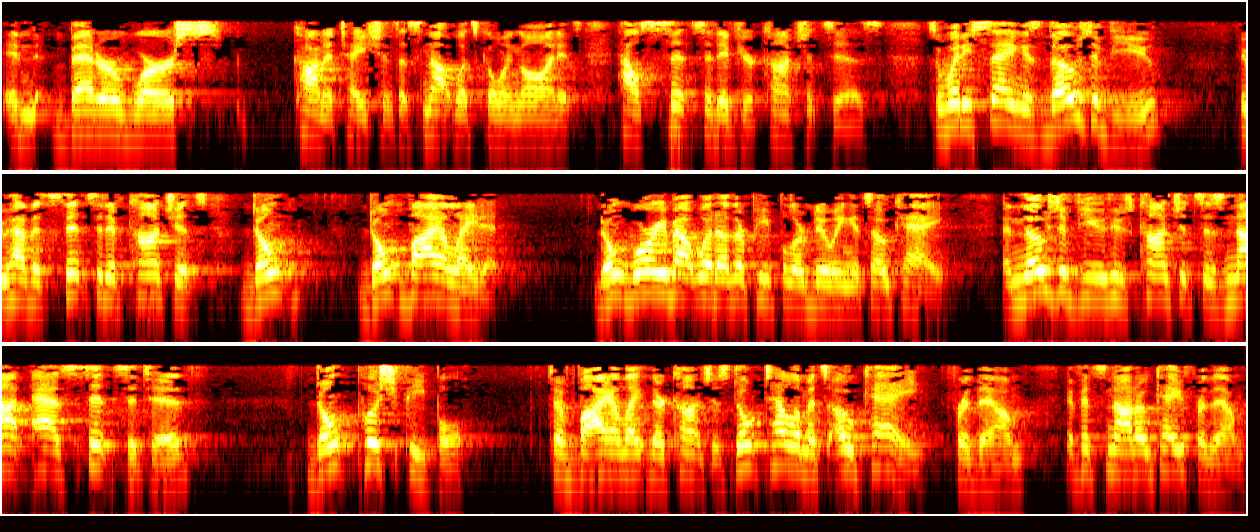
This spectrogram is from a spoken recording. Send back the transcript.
in better, worse connotations. That's not what's going on. It's how sensitive your conscience is. So what he's saying is those of you who have a sensitive conscience, don't, don't violate it. Don't worry about what other people are doing. It's okay. And those of you whose conscience is not as sensitive, don't push people to violate their conscience. Don't tell them it's okay for them if it's not okay for them.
